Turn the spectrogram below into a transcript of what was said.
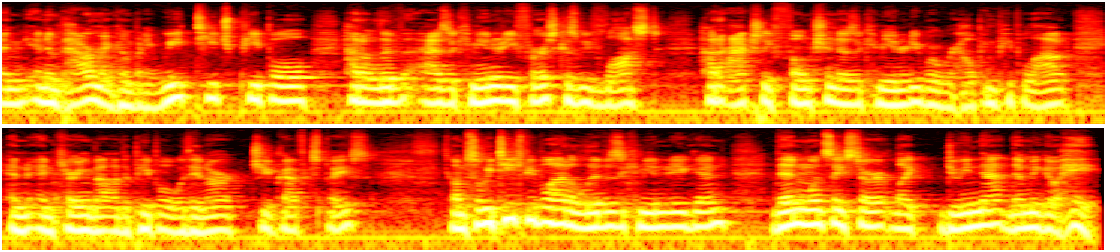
and an empowerment company. We teach people how to live as a community first because we've lost how to actually function as a community where we're helping people out and, and caring about other people within our geographic space. Um, so we teach people how to live as a community again. Then once they start like doing that, then we go, hey,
